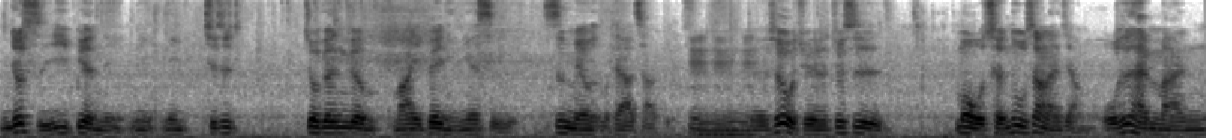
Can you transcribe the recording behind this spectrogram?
你就死一遍，你你你其实就跟一个蚂蚁被你捏死是没有什么太大差别。嗯嗯嗯对，所以我觉得就是某程度上来讲，我是还蛮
